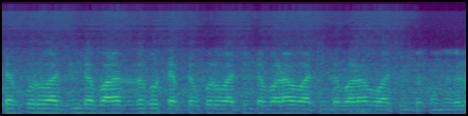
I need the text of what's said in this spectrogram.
ট্যাপ ট্যাপ করো ওয়াচিংটা বাড়াতে থাকো ট্যাপ ট্যাপ করো ওয়াচিংটা বাড়াও ওয়াচিংটা বাড়াও ওয়াচিংটা কমে গেল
